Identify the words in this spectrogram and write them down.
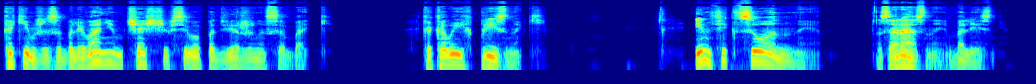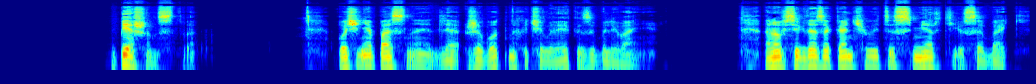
Каким же заболеваниям чаще всего подвержены собаки? Каковы их признаки? Инфекционные, заразные болезни. Бешенство. Очень опасное для животных и человека заболевание. Оно всегда заканчивается смертью собаки.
